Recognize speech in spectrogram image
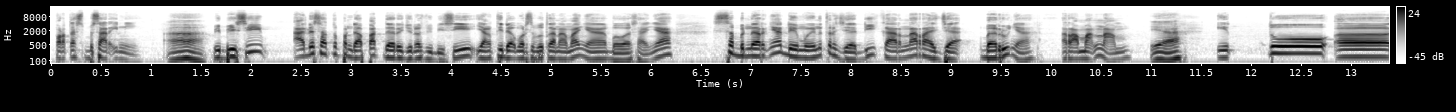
protes besar ini. ah BBC ada satu pendapat dari jurnalis BBC yang tidak mau disebutkan namanya bahwasanya sebenarnya demo ini terjadi karena raja barunya Rama 6 ya itu eh,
